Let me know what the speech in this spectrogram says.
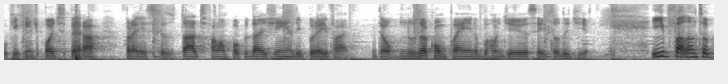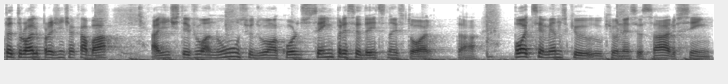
o que, que a gente pode esperar para esses resultados, falar um pouco da agenda e por aí vai. Então, nos acompanhe no Bom Dia Eu Sei todo dia. E falando sobre petróleo, para a gente acabar, a gente teve o um anúncio de um acordo sem precedentes na história. Tá? Pode ser menos que o, que o necessário, sim,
